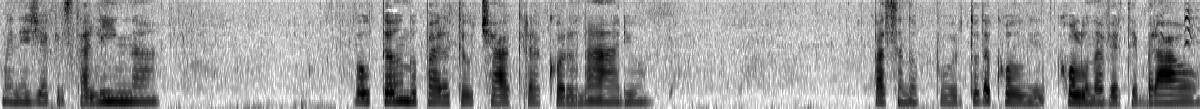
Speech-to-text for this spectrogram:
uma energia cristalina, voltando para o teu chakra coronário, passando por toda a coluna vertebral.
